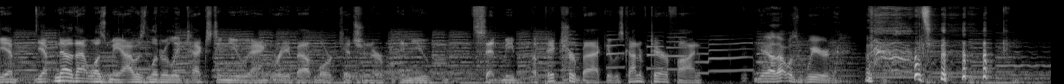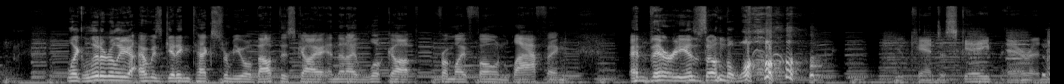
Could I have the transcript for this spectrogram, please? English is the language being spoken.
Yep, yep. No, that was me. I was literally texting you angry about Lord Kitchener, and you sent me a picture back. It was kind of terrifying. Yeah, that was weird. like literally, I was getting texts from you about this guy, and then I look up from my phone laughing, and there he is on the wall. You can't escape, Aaron.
